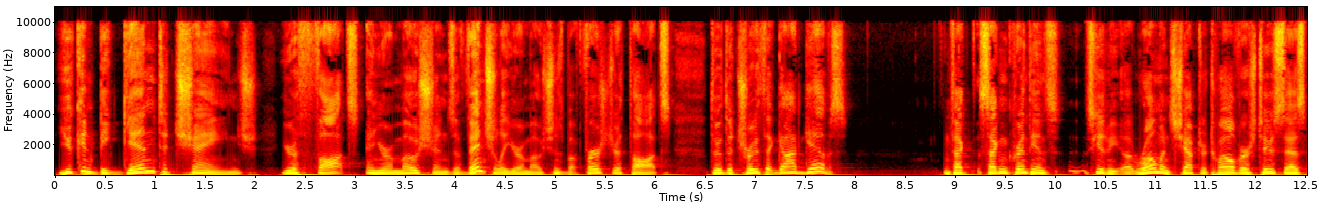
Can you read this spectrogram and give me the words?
you can begin to change your thoughts and your emotions, eventually your emotions, but first your thoughts through the truth that God gives. In fact, Second Corinthians, excuse me, uh, Romans chapter 12 verse 2 says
